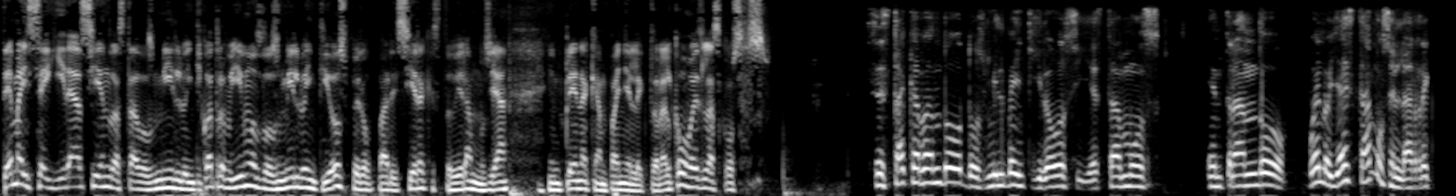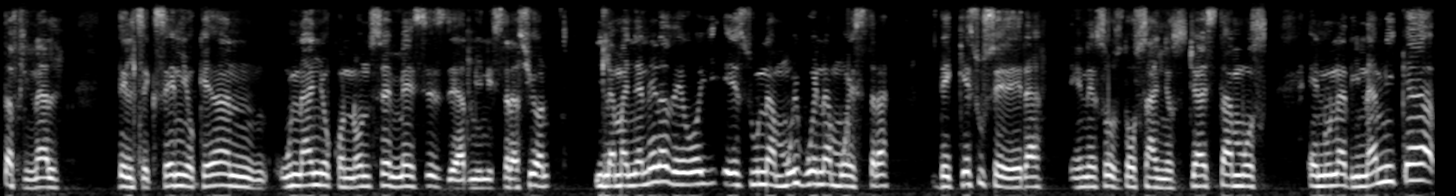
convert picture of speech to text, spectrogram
tema y seguirá siendo hasta 2024. Vivimos 2022, pero pareciera que estuviéramos ya en plena campaña electoral. ¿Cómo ves las cosas? Se está acabando 2022 y estamos entrando, bueno, ya estamos en la recta final del sexenio. Quedan un año con 11 meses de administración y la mañanera de hoy es una muy buena muestra de qué sucederá en esos dos años. Ya estamos en una dinámica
